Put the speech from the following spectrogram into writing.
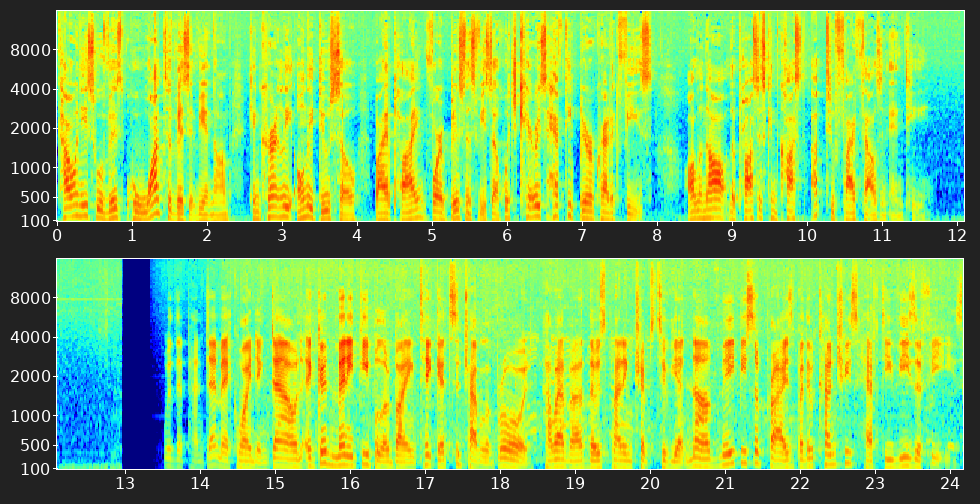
Taiwanese who, vis- who want to visit Vietnam can currently only do so by applying for a business visa, which carries hefty bureaucratic fees. All in all, the process can cost up to 5,000 NT. With the pandemic winding down, a good many people are buying tickets to travel abroad. However, those planning trips to Vietnam may be surprised by the country's hefty visa fees.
